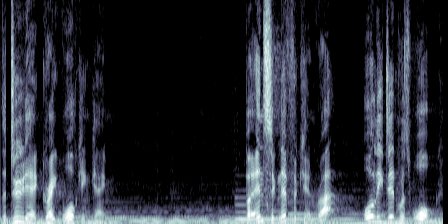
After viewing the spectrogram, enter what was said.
the dude had great walking game, but insignificant, right? All he did was walk.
